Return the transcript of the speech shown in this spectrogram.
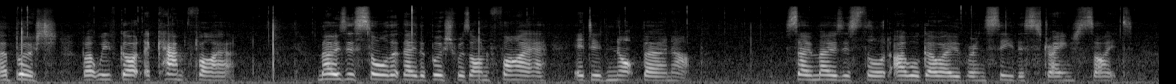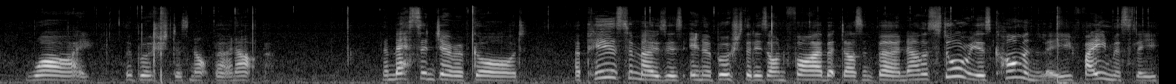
a bush, but we've got a campfire. Moses saw that though the bush was on fire, it did not burn up. So Moses thought, I will go over and see this strange sight, why the bush does not burn up. The messenger of God appears to Moses in a bush that is on fire but doesn't burn. Now, the story is commonly, famously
